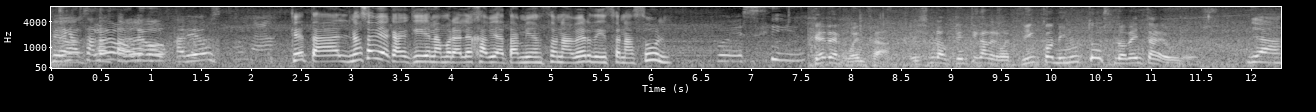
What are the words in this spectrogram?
Venga, hasta luego. Hasta luego. Adiós. ¿Qué tal? No sabía que aquí en La Moraleja había también zona verde y zona azul. Pues sí. ¡Qué vergüenza! Es una auténtica vergüenza. Cinco minutos, 90 euros. Ya.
